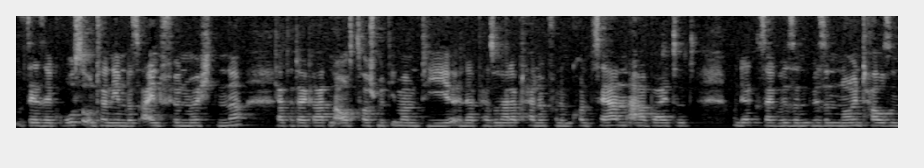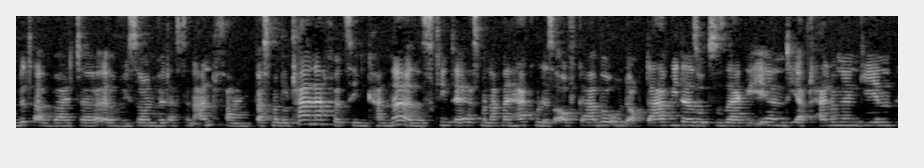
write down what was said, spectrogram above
sehr, sehr große Unternehmen das einführen möchten. Ne? Ich hatte da gerade einen Austausch mit jemandem, die in der Personalabteilung von einem Konzern arbeitet und der hat gesagt, wir sind, wir sind 9000 Mitarbeiter, äh, wie sollen wir das denn anfangen? Was man total nachvollziehen kann. Ne? Also es klingt ja erstmal nach einer Herkulesaufgabe und auch da wieder sozusagen eher in die Abteilungen gehen,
